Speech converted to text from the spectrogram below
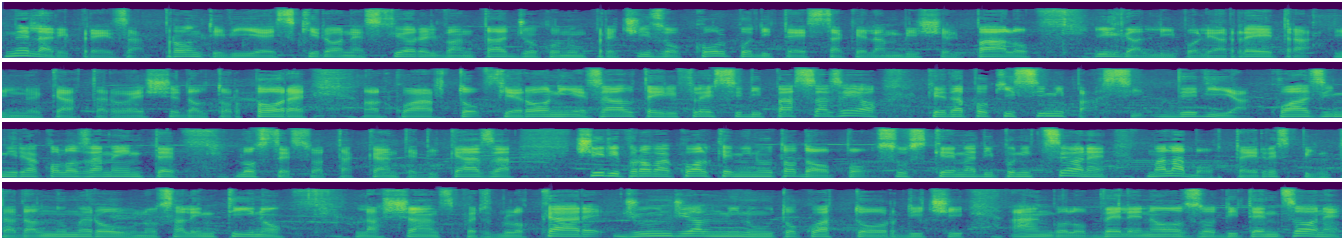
Nella ripresa, pronti via e Schirone sfiora il vantaggio con un preciso colpo di testa che lambisce il palo. Il Gallipoli arretra, il Neucattaro esce dal torpore. Al quarto, Fieroni esalta i riflessi di Passaseo che da pochissimi passi devia quasi miracolosamente. Lo stesso attaccante di casa ci riprova qualche minuto dopo su schema di punizione, ma la botta è respinta dal numero 1 Salentino. La chance per sbloccare giunge al minuto 14, angolo velenoso di Tenzone,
